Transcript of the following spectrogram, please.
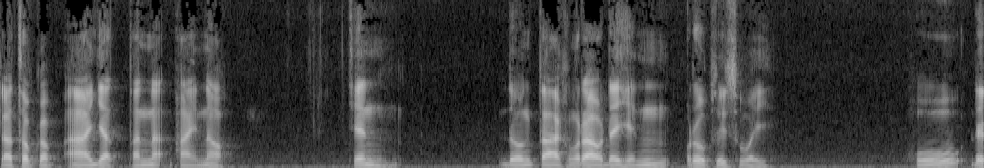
กระทบกับอายตนะภายนอก เช่น ดวงตาของเราได้เห็นรูปสวยๆ หูได้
